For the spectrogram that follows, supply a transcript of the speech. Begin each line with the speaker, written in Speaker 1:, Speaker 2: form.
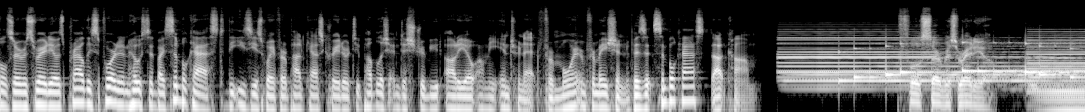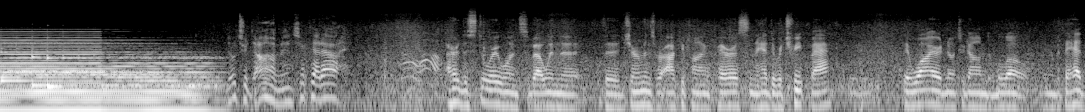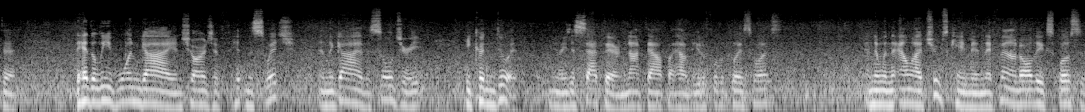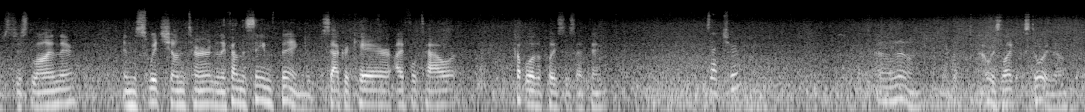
Speaker 1: Full Service Radio is proudly supported and hosted by Simplecast, the easiest way for a podcast creator to publish and distribute audio on the internet. For more information, visit simplecast.com.
Speaker 2: Full Service Radio.
Speaker 3: Notre Dame, man, check that out. I heard the story once about when the, the Germans were occupying Paris and they had to retreat back. They wired Notre Dame to blow, you know, but they had to they had to leave one guy in charge of hitting the switch, and the guy, the soldier, he, he couldn't do it. You know, he just sat there knocked out by how beautiful the place was. And then when the Allied troops came in, they found all the explosives just lying there and the switch unturned, and they found the same thing at Sacre-Cœur, Eiffel Tower, a couple other places, I think.
Speaker 4: Is that true?
Speaker 3: I don't know. I always liked the story, though.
